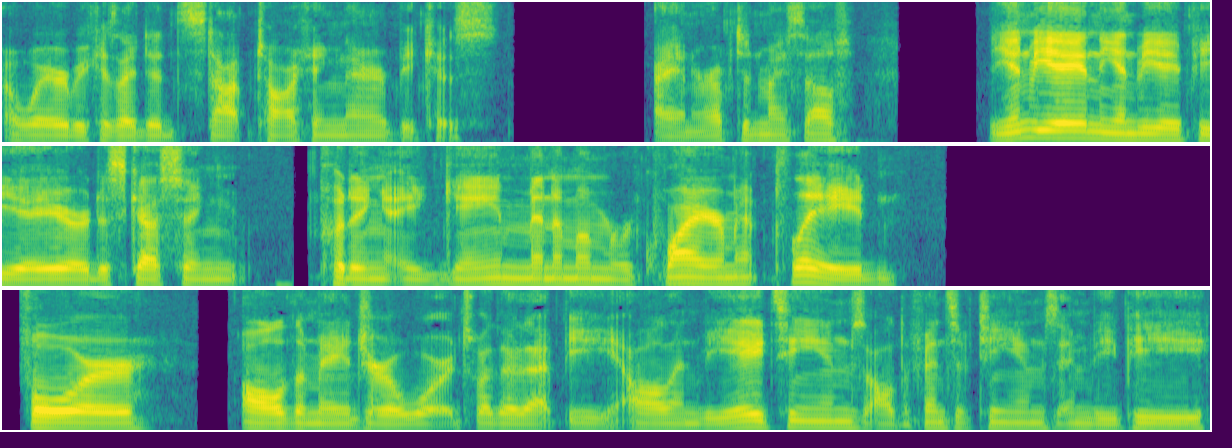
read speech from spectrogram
aware, because I did stop talking there because I interrupted myself. The NBA and the NBAPA are discussing putting a game minimum requirement played for all the major awards, whether that be all NBA teams, all defensive teams, MVP,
